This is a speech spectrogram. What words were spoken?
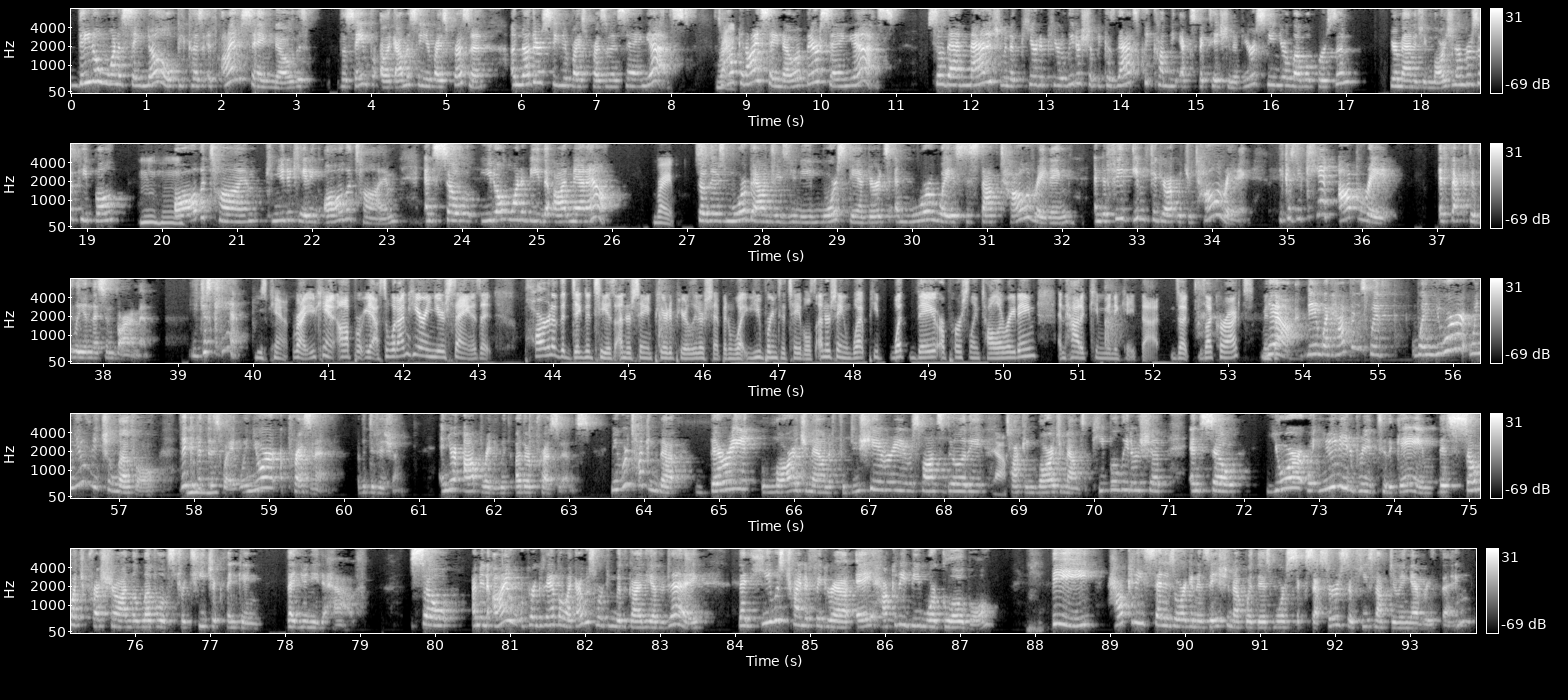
They don't want to say no because if I'm saying no, this the same like I'm a senior vice president, another senior vice president is saying yes. So right. how can I say no if they're saying yes? So that management of peer-to-peer leadership, because that's become the expectation. If you're a senior level person, you're managing large numbers of people mm-hmm. all the time, communicating all the time. And so you don't want to be the odd man out. Right. So there's more boundaries you need, more standards, and more ways to stop tolerating and to even figure out what you're tolerating because you can't operate effectively in this environment. You just can't. You just can't. Right. You can't operate. Yeah. So what I'm hearing you're saying is that part of the dignity is understanding peer-to-peer leadership and what you bring to the table is understanding what people what they are personally tolerating and how to communicate that. Is that is that correct? I mean, yeah. That- I mean, what happens with when you're when you reach a level, think mm-hmm. of it mm-hmm. this way: when you're a president of a division and you're operating with other presidents I mean, we're talking about very large amount of fiduciary responsibility, yeah. talking large amounts of people leadership. And so your what you need to bring to the game, there's so much pressure on the level of strategic thinking that you need to have. So, I mean, I, for example, like I was working with a guy the other day that he was trying to figure out A, how could he be more global? B, how can he set his organization up with his more successors so he's not doing everything?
